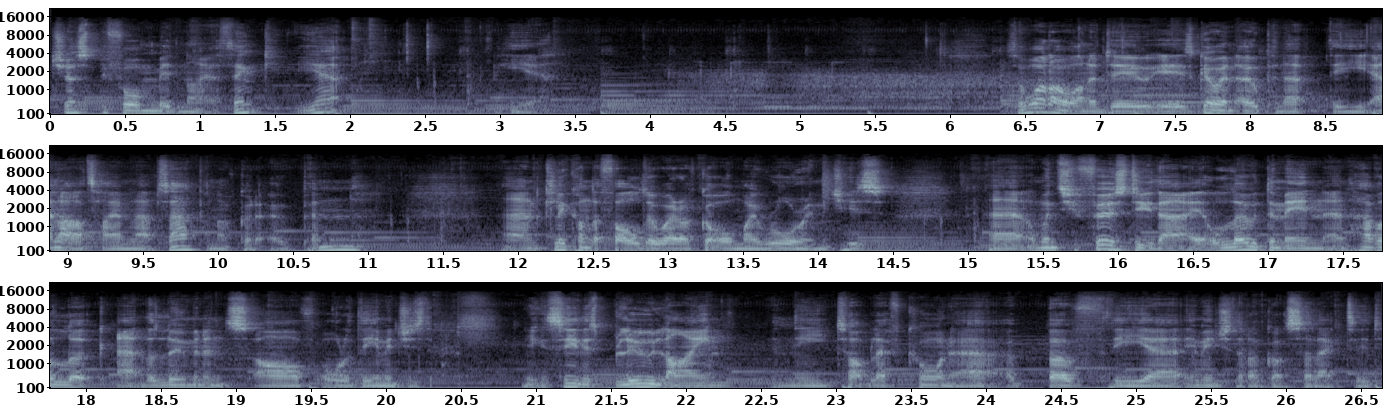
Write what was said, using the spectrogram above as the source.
just before midnight, I think. Yeah, here. So what I want to do is go and open up the LR Timelapse app and I've got it open and click on the folder where I've got all my raw images uh, and once you first do that it'll load them in and have a look at the luminance of all of the images. You can see this blue line in the top left corner above the uh, image that I've got selected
